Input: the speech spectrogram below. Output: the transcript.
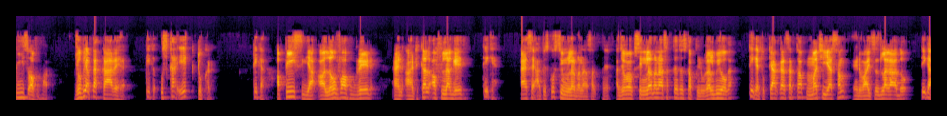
piece of word जो भी आपका कार्य है, ठीक है? उसका एक टुकड़ा, ठीक है? अ पीस या a loaf of bread an article of luggage ठीक है? ऐसे आप इसको सिंगुलर बना सकते हैं। जब आप सिंगुलर बना सकते हैं तो इसका प्लूरल भी होगा। ठीक है तो क्या कर सकते हो आप? मच या सम एडवाइसेस लगा दो। ठीक है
